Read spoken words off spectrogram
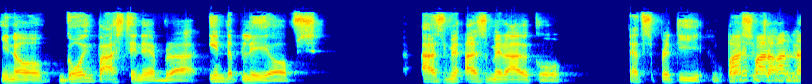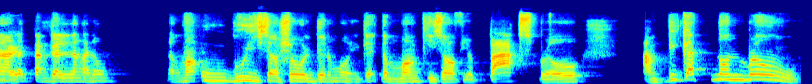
you know, going past Ginebra in the playoffs as as Meralco, that's pretty pare, impressive para job. kang na, nagtanggal ng ano, ng mga unggoy sa shoulder mo. You get the monkeys off your backs, bro. Ang bigat nun, bro.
